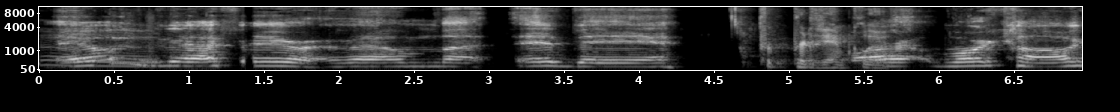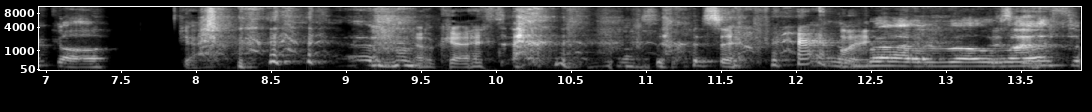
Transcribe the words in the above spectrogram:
Mm. it would be my favorite film, but it'd be Pr- Pretty damn close. more, more comical. Yeah. okay. so, so apparently, But the This is- less I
